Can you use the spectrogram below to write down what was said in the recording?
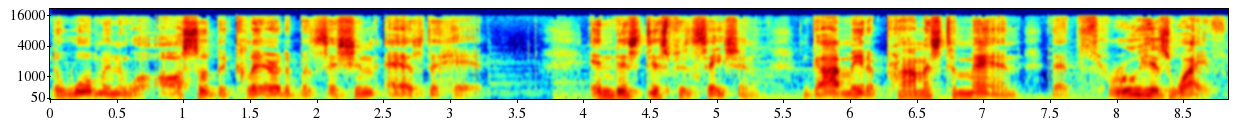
The woman will also declare the position as the head. In this dispensation, God made a promise to man that through his wife,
